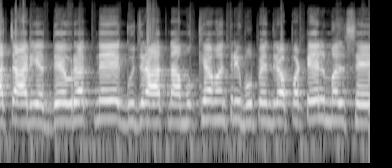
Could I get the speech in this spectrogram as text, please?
આચાર્ય દેવવ્રતને ગુજરાતના મુખ્યમંત્રી ભૂપેન્દ્ર પટેલ મળશે.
